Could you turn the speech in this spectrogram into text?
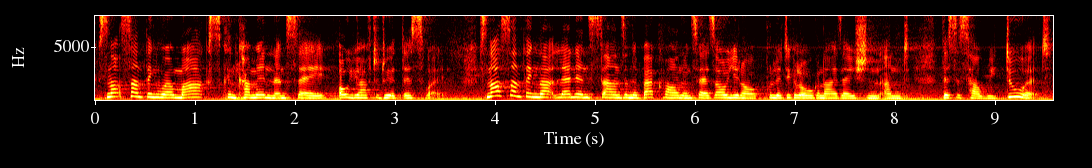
It's not something where Marx can come in and say, oh, you have to do it this way. It's not something that Lenin stands in the background and says, oh, you know, political organization and this is how we do it.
